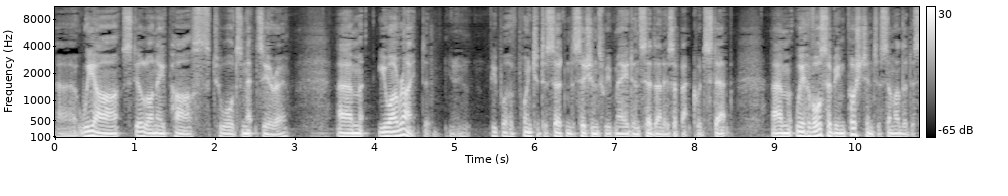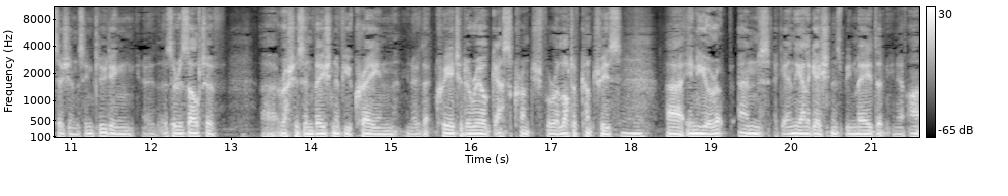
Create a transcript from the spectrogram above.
uh, we are still on a path towards net zero. Um, you are right that you know, people have pointed to certain decisions we've made and said that is a backward step. Um, we have also been pushed into some other decisions, including you know, as a result of uh, Russia's invasion of Ukraine, you know, that created a real gas crunch for a lot of countries mm. uh, in Europe. And again, the allegation has been made that, you know, uh,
